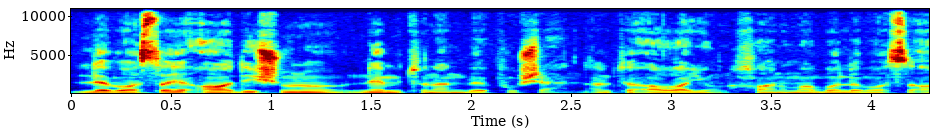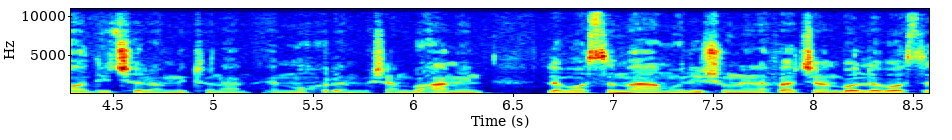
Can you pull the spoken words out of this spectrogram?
لباس های عادیشون رو نمی‌تونن بپوشن. البته آقایون خانوما با لباس عادی چرا می‌تونن محرم بشن؟ با همین لباس معمولیشون این نفر با لباس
